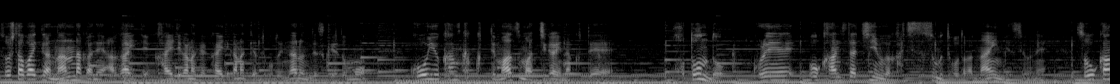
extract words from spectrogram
そうした場合っていうのは何らかねあがいて変えていかなきゃ変えていかなきゃってことになるんですけれどもこういう感覚ってまず間違いなくてほとんどこれを感じたチームが勝ち進むってことがないんですよね。そう考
